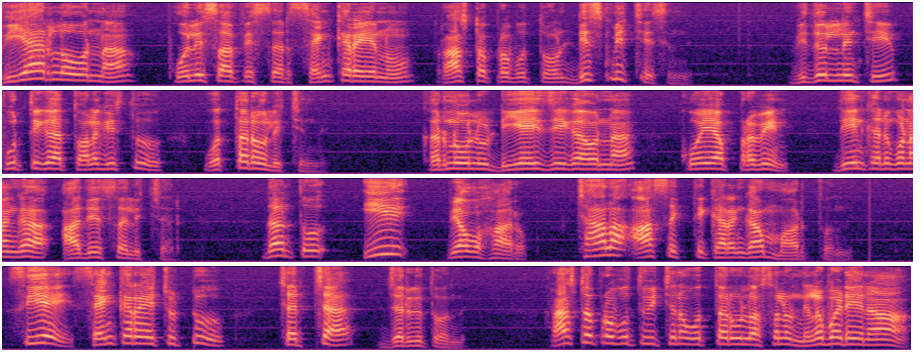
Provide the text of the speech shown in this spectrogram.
విఆర్లో ఉన్న పోలీస్ ఆఫీసర్ శంకరయ్యను రాష్ట్ర ప్రభుత్వం డిస్మిస్ చేసింది. విధుల నుంచి పూర్తిగా తొలగిస్తూ ఉత్తర్వులు ఇచ్చింది. కర్నూలు డిఐజీగా ఉన్న కోయా ప్రవీణ్ దీనికి అనుగుణంగా ఆదేశాలు ఇచ్చారు. దాంతో ఈ వ్యవహారం చాలా ఆసక్తికరంగా మారుతోంది. సిఐ శంకరయ్య చుట్టూ చర్చ జరుగుతోంది. రాష్ట్ర ప్రభుత్వం ఇచ్చిన ఉత్తర్వులు అసలు నిలబడేనా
